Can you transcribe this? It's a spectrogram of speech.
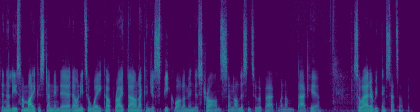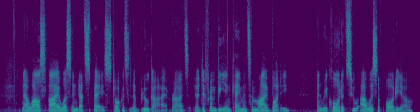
then at least my mic is standing there. I don't need to wake up, write down. I can just speak while I'm in this trance and I'll listen to it back when I'm back here. So I had everything set up. Now, whilst I was in that space talking to the blue guy, right, a different being came into my body and recorded two hours of audio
